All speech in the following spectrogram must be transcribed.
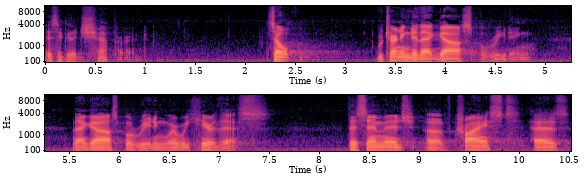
is a good shepherd. So, returning to that gospel reading, that gospel reading where we hear this this image of Christ as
